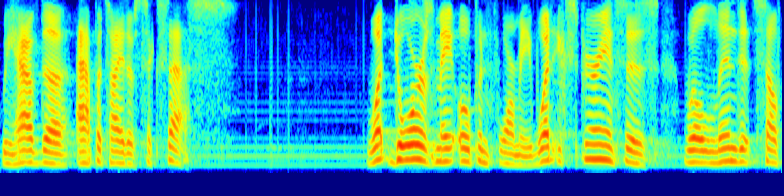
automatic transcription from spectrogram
We have the appetite of success. What doors may open for me? What experiences will lend itself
